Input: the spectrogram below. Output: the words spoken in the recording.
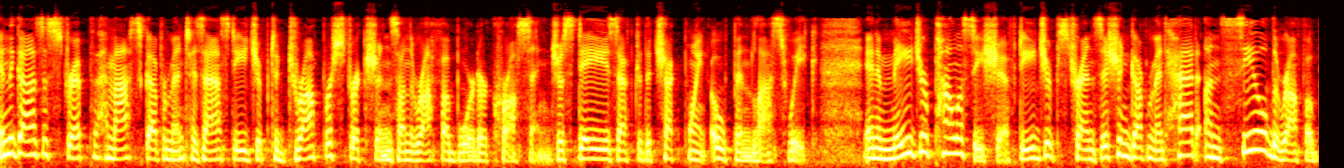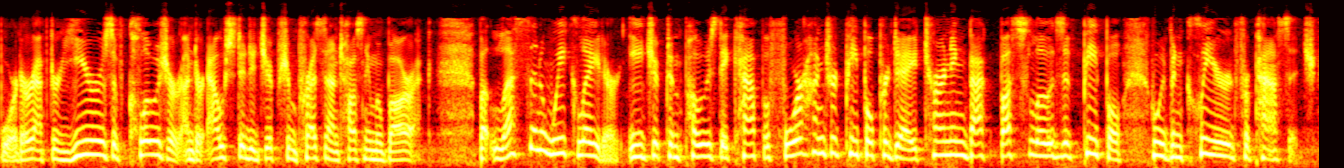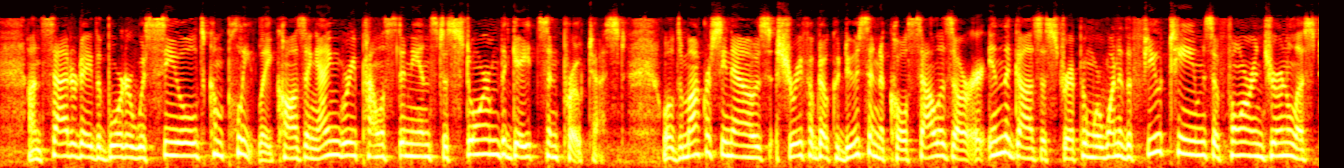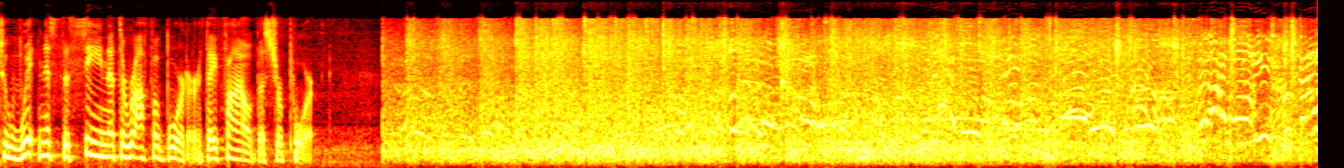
In the Gaza Strip, the Hamas government has asked Egypt to drop restrictions on the Rafah border crossing, just days after the checkpoint opened last week. In a major policy shift, Egypt's transition government had unsealed the Rafah border after years of closure under ousted Egyptian President Hosni Mubarak. But less than a week later, Egypt imposed a cap of 400 people per day, turning back busloads of people who had been cleared for passage. On Saturday, the border was sealed completely, causing angry Palestinians to storm the gates in protest. Well, Democracy Now!'s Sharif Abdel Kouddous and Nicole Salazar are in the Gaza Strip and were one of the few teams of foreign journalists to witness the scene at the Rafah border. They filed this report.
